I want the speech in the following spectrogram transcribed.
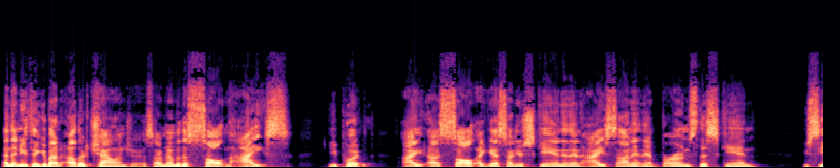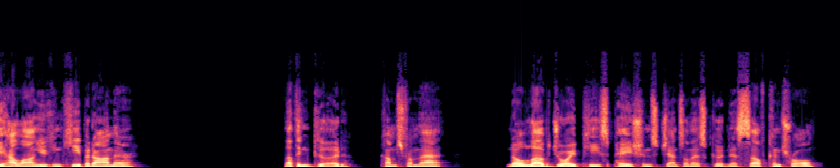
And then you think about other challenges. I remember the salt and ice. You put uh, salt, I guess, on your skin and then ice on it, and it burns the skin. You see how long you can keep it on there? Nothing good comes from that. No love, joy, peace, patience, gentleness, goodness, self control.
